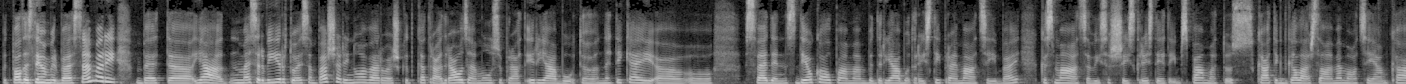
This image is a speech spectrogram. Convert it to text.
Bet, paldies Dievam, ir BSM arī, bet jā, mēs ar vīru to esam paši arī novērojuši, ka katrā draudzē mūsuprāt ir jābūt ne tikai svētdienas dievkalpojumam, bet ir jābūt arī stiprai mācībai, kas māca visas šīs kristietības pamatus, kā tikt galā ar savām emocijām, kā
